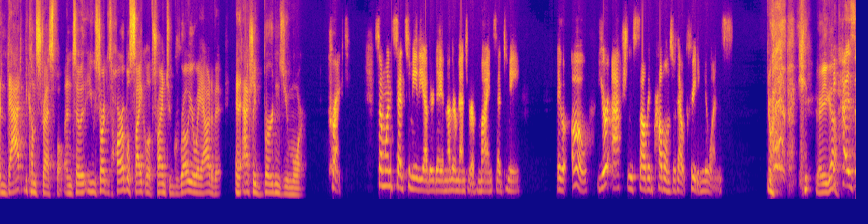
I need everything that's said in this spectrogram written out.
And that becomes stressful. And so you start this horrible cycle of trying to grow your way out of it, and it actually burdens you more. Correct. Someone said to me the other day, another mentor of mine said to me, they go, Oh, you're actually solving problems without creating new ones. there you go. Because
